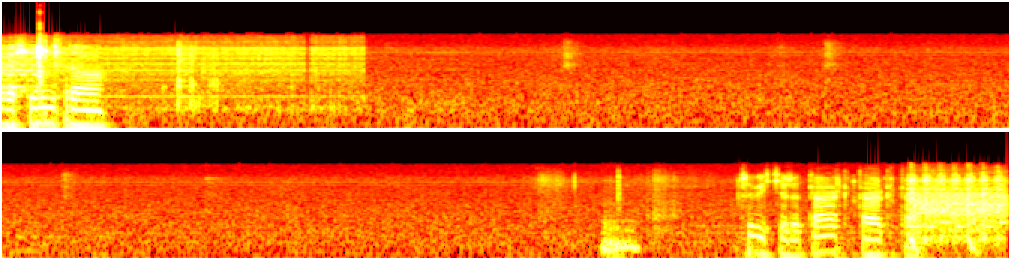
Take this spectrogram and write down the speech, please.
Pojawia się intro. Hmm. Oczywiście, że tak, tak, tak.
